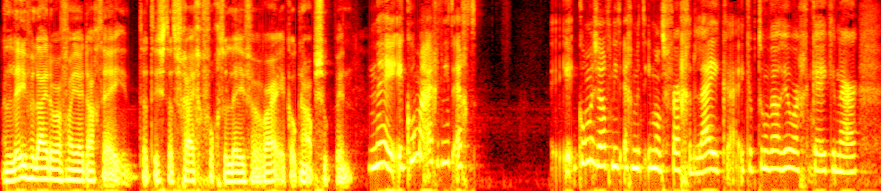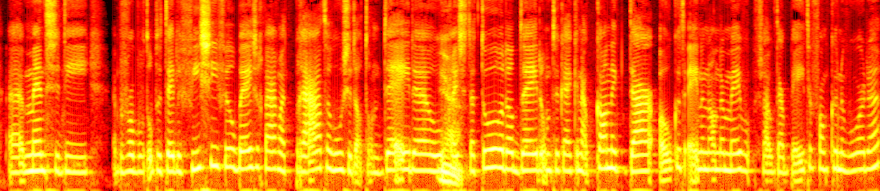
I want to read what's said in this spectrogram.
een leven leiden waarvan jij dacht... hé, hey, dat is dat vrijgevochten leven waar ik ook naar op zoek ben. Nee, ik kon me eigenlijk niet echt. Ik kon mezelf niet echt met iemand vergelijken. Ik heb toen wel heel erg gekeken naar eh, mensen die bijvoorbeeld op de televisie veel bezig waren met praten, hoe ze dat dan deden, hoe Ja. presentatoren dat deden, om te kijken, nou kan ik daar ook het een en ander mee, zou ik daar beter van kunnen worden?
